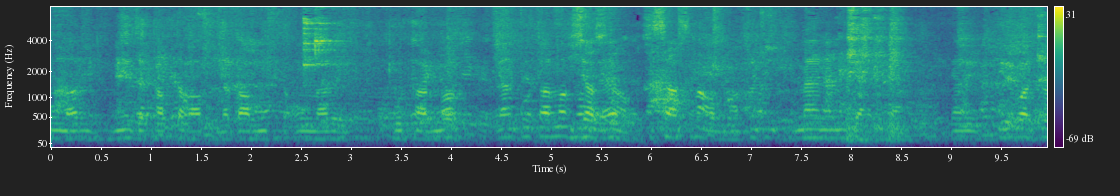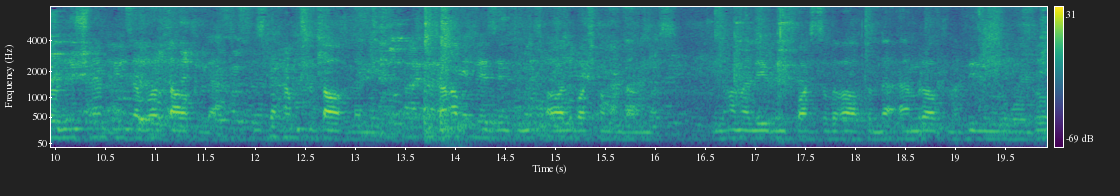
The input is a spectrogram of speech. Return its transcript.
onların necə tapdaq altında qalmışdı, onları qurtarmaq, yəni qurtarmaq deyil, almaq. qisasını almaq. Çünki mənəvi cəhətdən Yəni biri var görünüşlə, biri də var daxilə. Bizdə hamısı daxilədir. Cənab prezidentimiz, ali baş komandanımız İlham Əliyevin başçılığı altında, əmri altında bir yumruq oldu.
